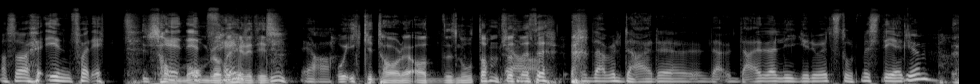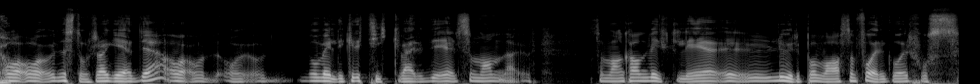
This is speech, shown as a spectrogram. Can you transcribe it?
Altså innenfor ett Samme et- et område felt. hele tiden? Ja. Og ikke tar det ad notam, som det heter? det er vel der, eh, der, der ligger jo et stort mysterium Ja. og, og en stor tragedie, og, og, og, og noe veldig kritikkverdig som man, som man kan virkelig eh, lure på hva som foregår hos,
